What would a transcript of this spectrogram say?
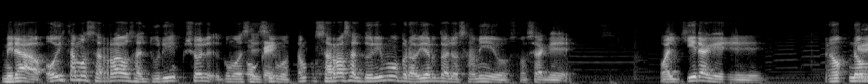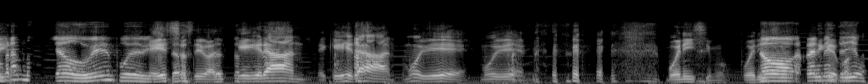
Mirá, hoy estamos cerrados al turismo, yo como decimos, estamos cerrados al turismo pero abiertos a los amigos, o sea que cualquiera que, nombrando lado B puede visitar. Eso te va, qué grande, qué grande. Muy bien, muy bien. buenísimo, buenísimo. No, realmente digo,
